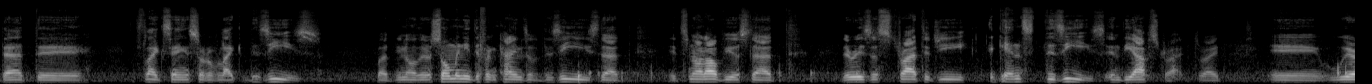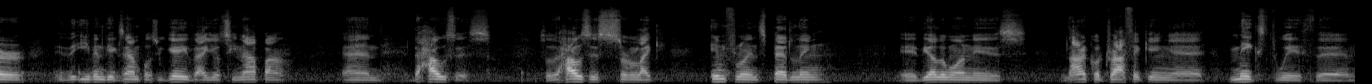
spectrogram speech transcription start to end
that uh, it's like saying sort of like disease. But you know, there are so many different kinds of disease that it's not obvious that there is a strategy against disease in the abstract, right? Uh, we're the, even the examples you gave, Ayotzinapa, and the houses. So the houses sort of like influence peddling. Uh, the other one is narco trafficking uh, mixed with um,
